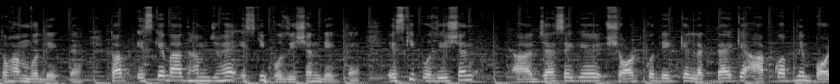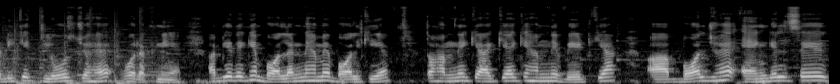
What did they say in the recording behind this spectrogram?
तो हम वो देखते हैं। तो अब इसके बाद हम जो है इसकी पोजीशन देखते हैं। इसकी पोजीशन जैसे कि शॉट को देख के लगता है कि आपको अपने बॉडी के क्लोज जो है वो रखनी है। अब ये देखें बॉलर ने हमें बॉल किया तो हमने क्या किया कि हमने वेट किया। बॉल जो है एंगल से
